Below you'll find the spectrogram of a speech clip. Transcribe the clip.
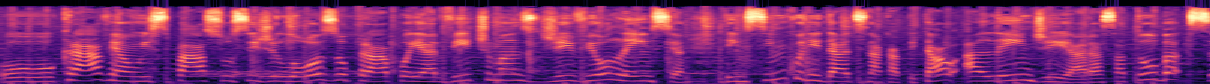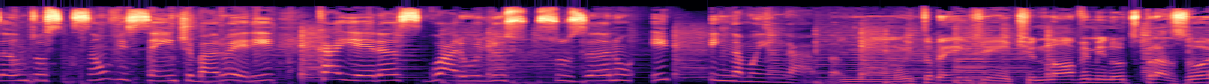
O CRAV é um espaço sigiloso para apoiar vítimas de violência. Tem cinco unidades na capital, além de Araçatuba, Santos, São Vicente, Barueri, Caieiras, Guarulhos, Suzano e Pindamonhangaba. Muito bem, gente. Nove minutos para as oito,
